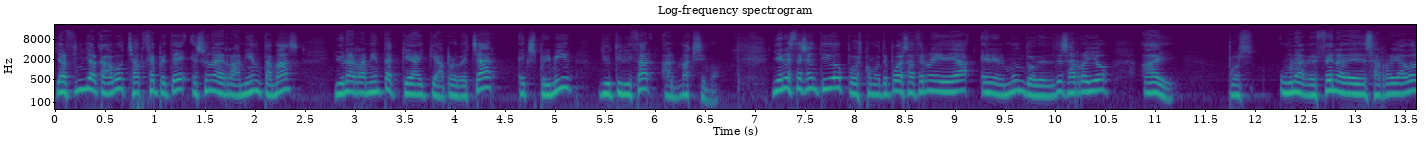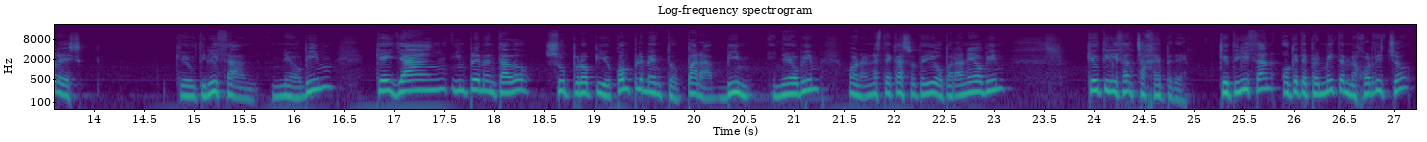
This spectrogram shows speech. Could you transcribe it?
Y al fin y al cabo, ChatGPT es una herramienta más y una herramienta que hay que aprovechar exprimir y utilizar al máximo. Y en este sentido, pues como te puedes hacer una idea, en el mundo del desarrollo hay pues una decena de desarrolladores que utilizan NeoBeam que ya han implementado su propio complemento para BIM y NeoBeam, bueno, en este caso te digo para NeoBeam, que utilizan ChatGPT, que utilizan o que te permiten, mejor dicho,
